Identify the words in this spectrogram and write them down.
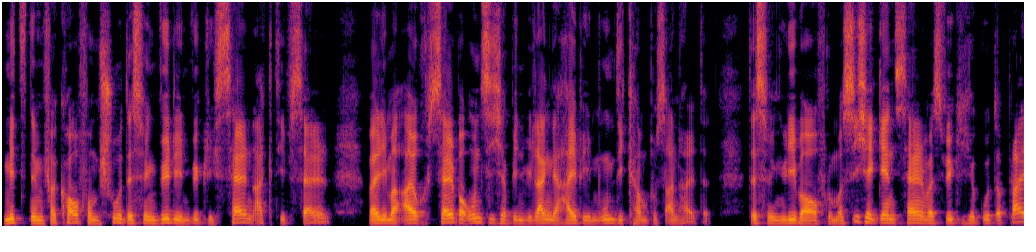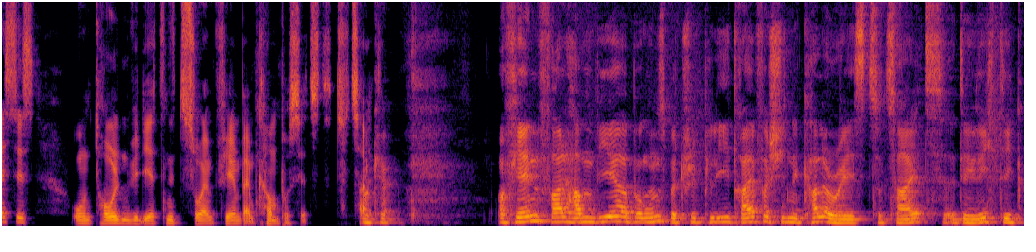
mit dem Verkauf vom Schuh. Deswegen würde ich ihn wirklich sellen, aktiv sellen, weil ich mir auch selber unsicher bin, wie lange der Hype eben um die Campus anhaltet. Deswegen lieber auf Nummer sicher gehen, sellen, weil es wirklich ein guter Preis ist und Holden würde ich jetzt nicht so empfehlen beim Campus jetzt zurzeit. Okay. Auf jeden Fall haben wir bei uns bei Triple E drei verschiedene Colorways zurzeit, die richtig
